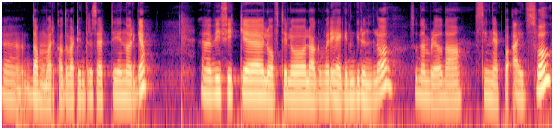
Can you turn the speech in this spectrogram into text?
Danmark hadde vært interessert i Norge. vi fikk lov til å lage vår egen grunnlov, så den ble jo da signert på Eidsvoll.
